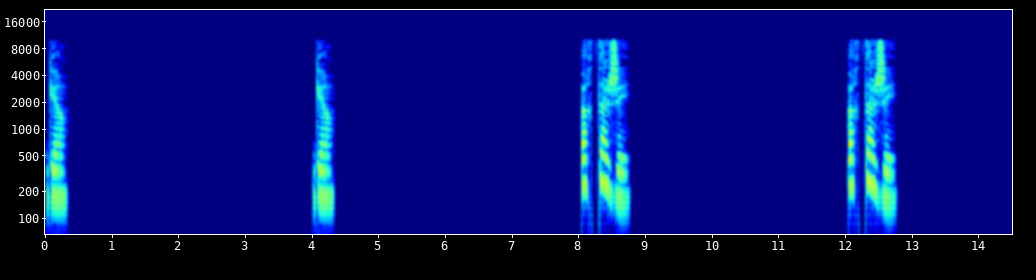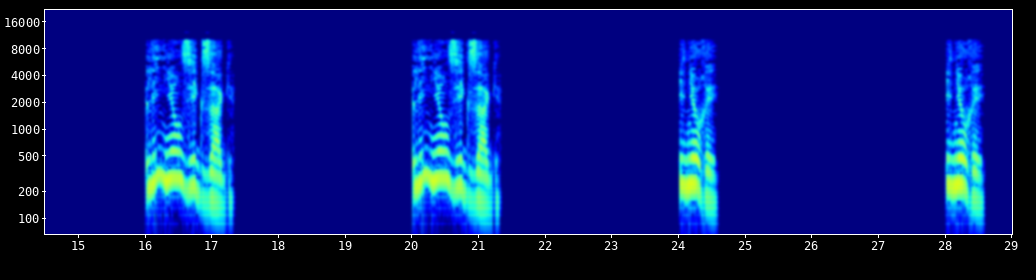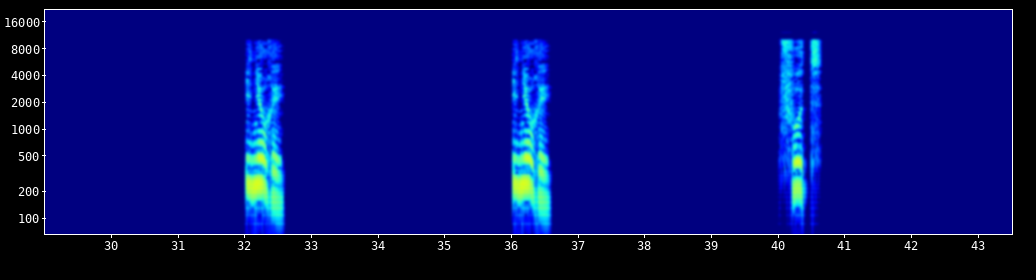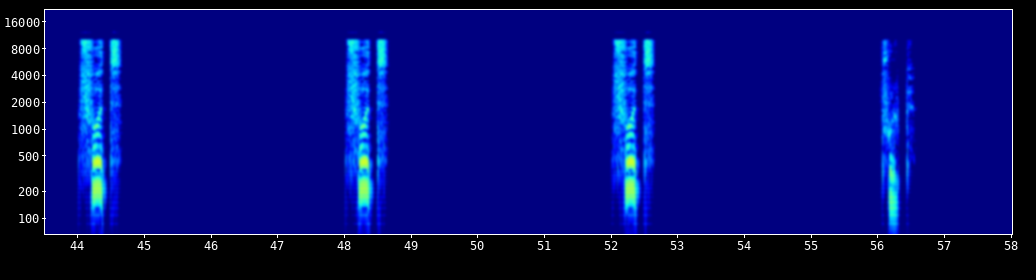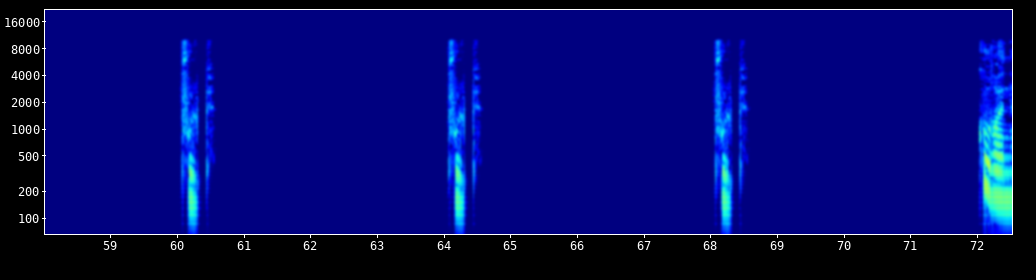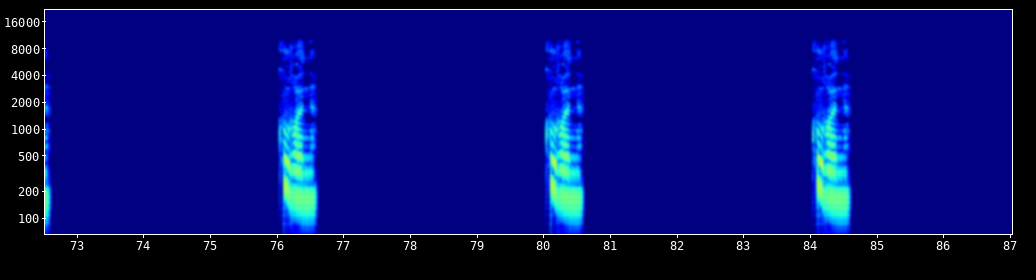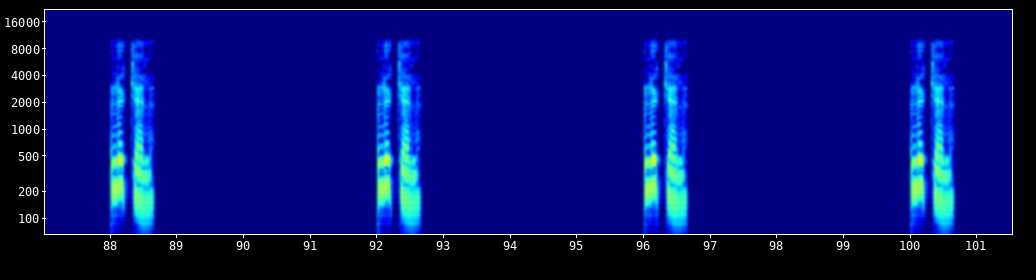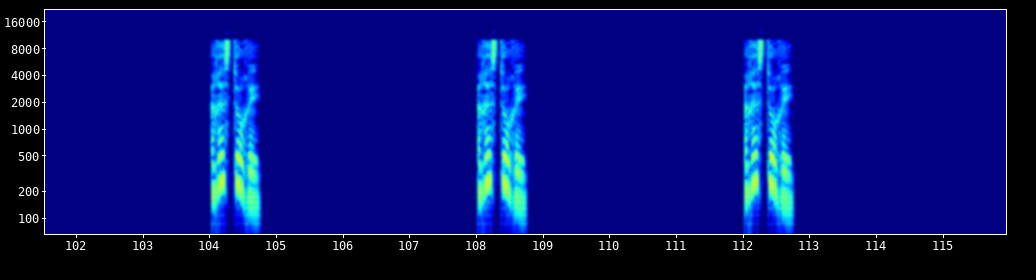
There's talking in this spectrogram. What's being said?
Gain. Gain. Partager. Partager. Ligne en zigzag. Ligne zigzag. Ignorer. Ignorer. Ignorer. Ignorer. Faute. Faute. Faute. Faute. Poulpe. Poulpe. Poulpe. Poulpe. Couronne. Couronne. Couronne. Couronne. Lequel? Lequel? Lequel? Lequel? Restaurer. Restaurer. Restaurer.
